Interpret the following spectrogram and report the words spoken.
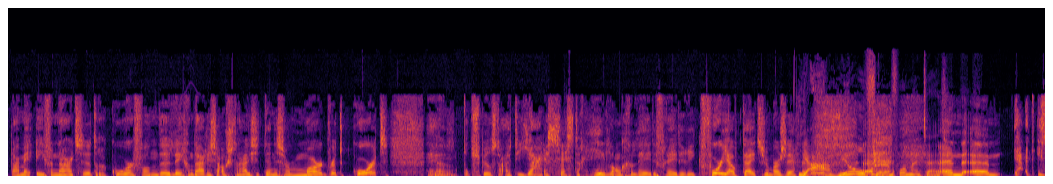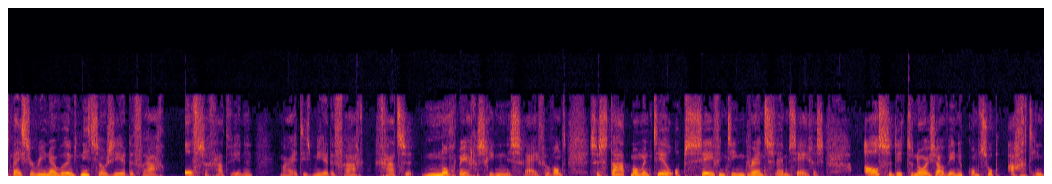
Daarmee evenaart ze het record van de legendarische Australische tennisser Margaret Court. topspeelster uit de jaren 60. Heel lang geleden, Frederik. Voor jouw tijd, zullen we maar zeggen. Ja, heel ver voor mijn tijd. En um, ja, het is bij Serena Williams niet zozeer de vraag of ze gaat winnen. Maar het is meer de vraag, gaat ze nog meer geschiedenis schrijven? Want ze staat momenteel op 17 Grand Slam zegens. Als ze dit toernooi zou winnen, komt ze op 18.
